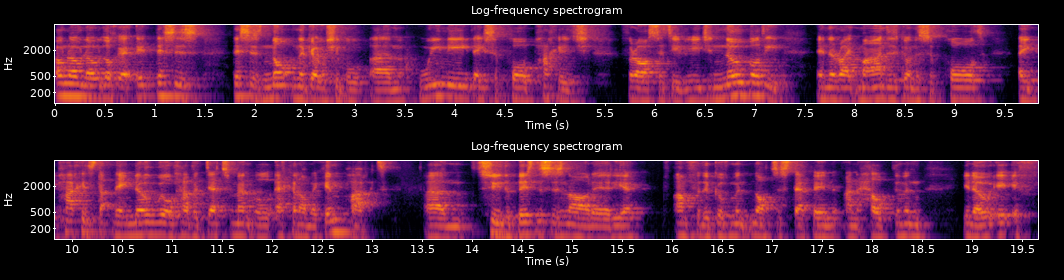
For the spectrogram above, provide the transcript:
Oh no, no. Look, it, this is this is not negotiable. Um, we need a support package for our city region. Nobody in the right mind is going to support a package that they know will have a detrimental economic impact um, to the businesses in our area, and for the government not to step in and help them. And you know, if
